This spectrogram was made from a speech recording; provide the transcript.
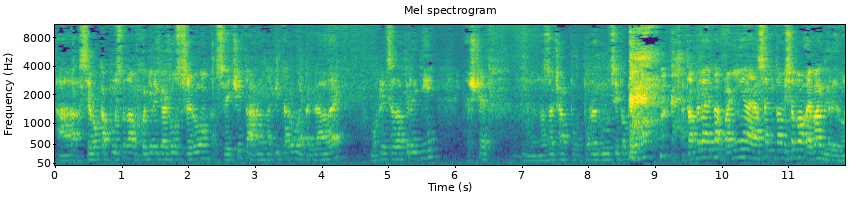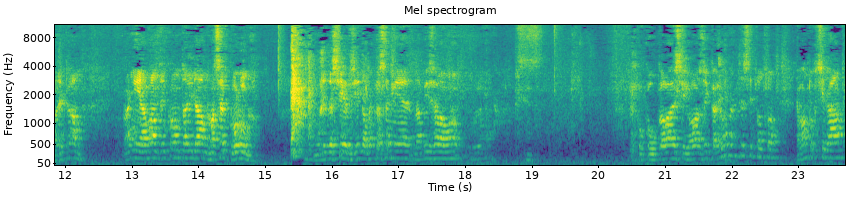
A asi rok a půl jsme tam chodili každou středu svědčit a hrát na kytaru a tak dále. Mohli se za ty lidi. Ještě na začátku po, po revoluci to bylo. A tam byla jedna paní a já jsem tam vysvětloval evangelium. A říkám, paní, já vám teď tady dám 20 korun. Můžete si je vzít, ale takhle jsem je nabízela, ono jako koukala, jestli jo, a říká, jo, vemte si toto, já vám to chci dát.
